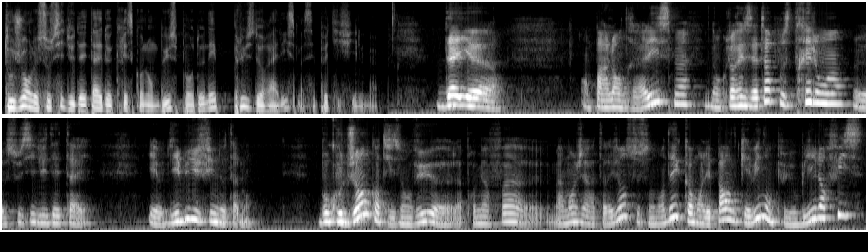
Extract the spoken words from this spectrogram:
Toujours le souci du détail de Chris Columbus pour donner plus de réalisme à ses petits films. D'ailleurs, en parlant de réalisme, donc le réalisateur pousse très loin le souci du détail, et au début du film notamment. Beaucoup de gens, quand ils ont vu euh, la première fois euh, Maman j'ai raté l'avion, se sont demandé comment les parents de Kevin ont pu oublier leur fils.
